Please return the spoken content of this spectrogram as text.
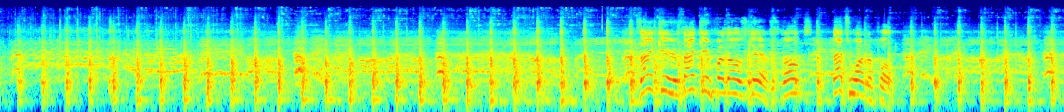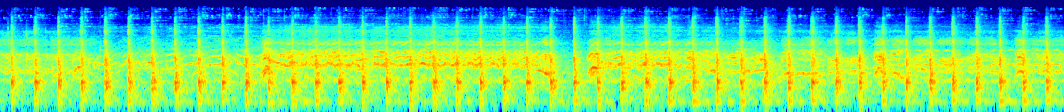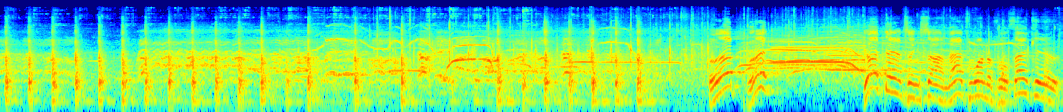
Thank you, thank you for those gifts, folks. That's wonderful. Whoop, right. Good dancing, son. That's wonderful. Thank you.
